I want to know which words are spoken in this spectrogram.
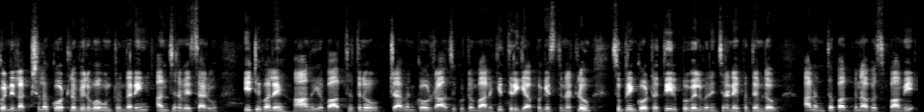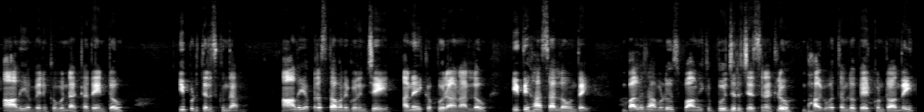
కొన్ని లక్షల కోట్ల విలువ ఉంటుందని అంచనా వేశారు. ఇటీవలే ఆలయ బాధ్యతను ట్రావెన్కో రాజు కుటుంబానికి తిరిగి అప్పగిస్తున్నట్లు సుప్రీంకోర్టు తీర్పు వెలువరించిన నేపథ్యంలో అనంత పద్మనాభ స్వామి ఆలయం వెనుక ఉన్న కథేంటో ఇప్పుడు తెలుసుకుందాం. ఆలయ ప్రస్తావన గురించి అనేక పురాణాల్లో ఇతిహాసాల్లో ఉంది. బలరాముడు స్వామికి పూజలు చేసినట్లు భాగవతంలో పేర్కొంటోంది.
